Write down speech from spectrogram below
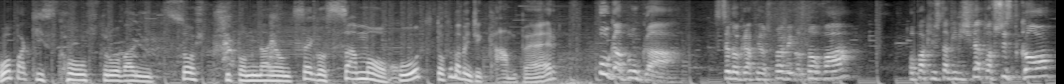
Chłopaki skonstruowali coś przypominającego samochód. To chyba będzie kamper. Uga buga! Scenografia już prawie gotowa. Chłopaki ustawili światła, wszystko.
